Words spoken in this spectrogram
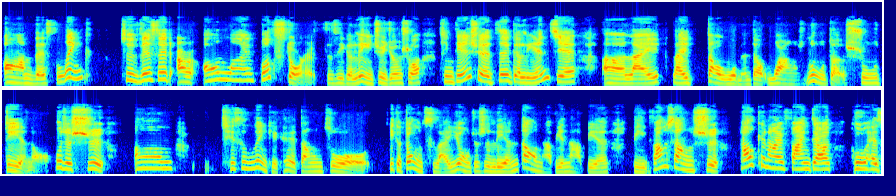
on this link。To visit our online bookstore，这是一个例句，就是说，请点选这个链接，呃，来来到我们的网络的书店哦，或者是，嗯，其实 link 也可以当做一个动词来用，就是连到哪边哪边。比方像是，How can I find out who has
